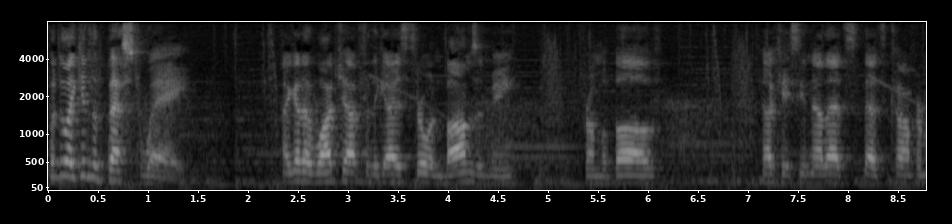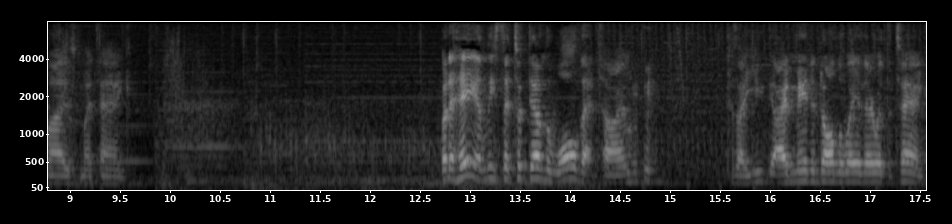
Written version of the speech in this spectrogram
But like in the best way. I gotta watch out for the guys throwing bombs at me from above. Okay, see now that's that's compromised my tank. But hey, at least I took down the wall that time. Because I, I made it all the way there with the tank.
